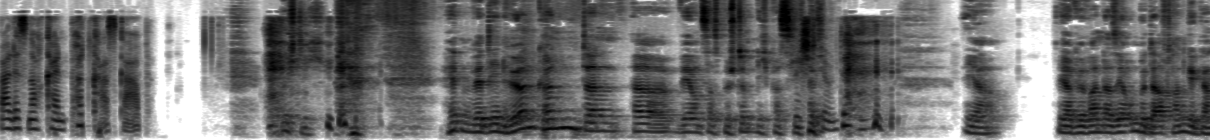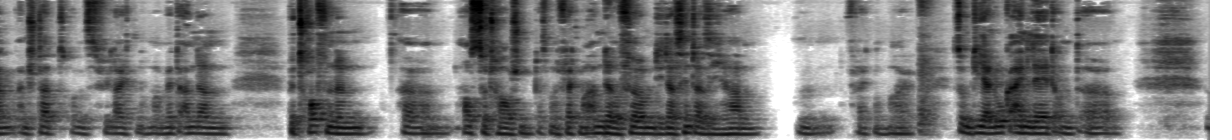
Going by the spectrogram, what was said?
Weil es noch keinen Podcast gab. Richtig. Hätten wir den hören können, dann äh, wäre uns das bestimmt nicht passiert. Bestimmt. ja. Ja, wir waren da sehr unbedarft rangegangen, anstatt uns vielleicht nochmal mit anderen Betroffenen äh, auszutauschen, dass man vielleicht mal andere Firmen, die das hinter sich haben, hm, vielleicht nochmal zum Dialog einlädt und äh,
